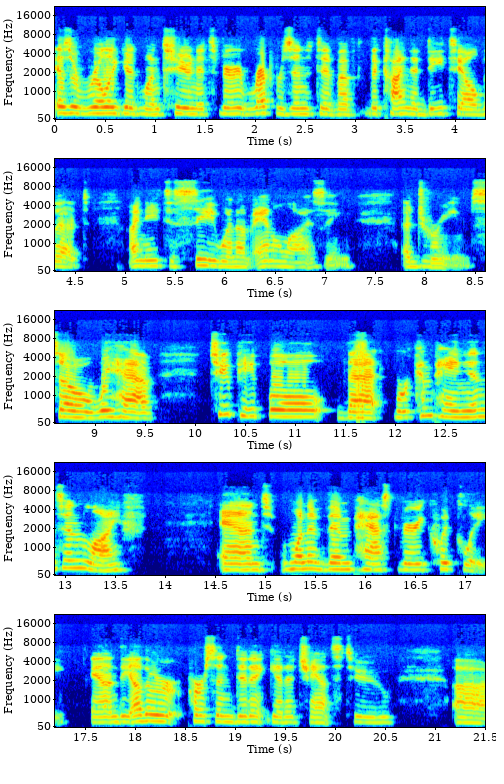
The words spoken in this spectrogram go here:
is a really good one too, and it's very representative of the kind of detail that I need to see when I'm analyzing a dream. So we have two people that were companions in life, and one of them passed very quickly, and the other person didn't get a chance to, uh,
